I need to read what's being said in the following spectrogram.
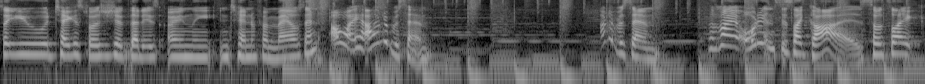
So you would take a sponsorship that is only intended for males then? Oh, I 100%. 100%. Because my audience is like guys. So it's like...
